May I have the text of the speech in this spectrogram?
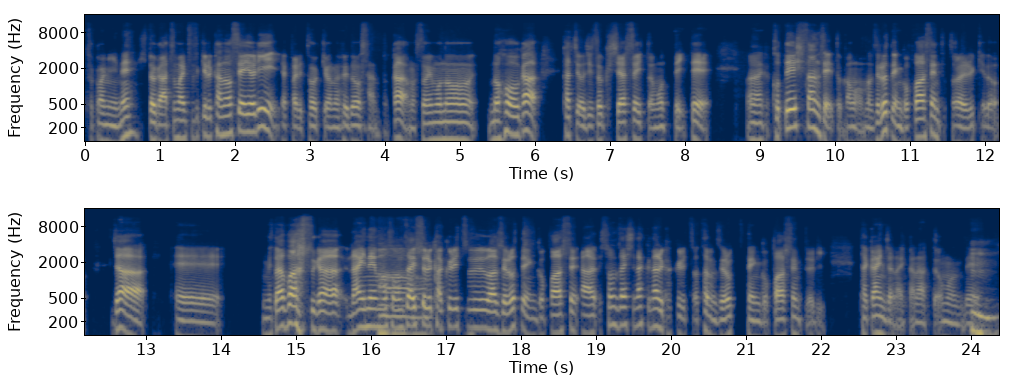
そこにね人が集まり続ける可能性よりやっぱり東京の不動産とか、まあ、そういうものの方が価値を持続しやすいと思っていて、まあ、なんか固定資産税とかも、まあ、0.5%取られるけどじゃあ、えーメタバースが来年も存在する確率は0.5%あ存在しなくなる確率は多分0.5%より高いんじゃないかなって思うんで、うんうん。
